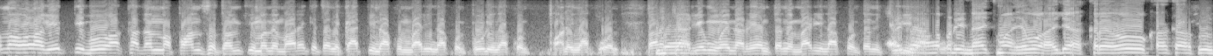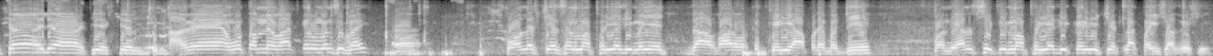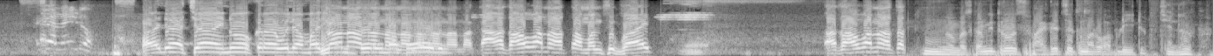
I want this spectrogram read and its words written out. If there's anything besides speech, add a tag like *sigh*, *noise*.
વાળા વ્યક્તિ બહુ આખા દાનમાં પાંચસો ધમકી મને મારે કે તને કાપી નાખો મારી નાખો તોડી નાખો ફાડી નાખો તારે ક્યાં રહેવું હોય ને રેન તને મારી નાખો તને ચીરી નાખો. આપણી નાઈટમાં એવો આલ્યા કરે ઓ કાકા તું ક્યાં આલ્યા કે ખેલ? હવે હું તમને વાત કરું મનસુખભાઈ? પોલીસ સ્ટેશનમાં ફરિયાદી મેં દા બાર વખત કરી આપણે બધી. પણ એલસીપી માં ફરિયાદી કરવી કેટલાક પૈસા જોશે અલ્યા ચાય નો કરાય ઓલા મારી ના ના ના ના ના ના ના કાં આવવાના હતા મનસુખભાઈ? આ આવવાના હતા. નમસ્કાર મિત્રો સ્વાગત છે તમારું આપણી યુટ્યુબ ચેનલ પર.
